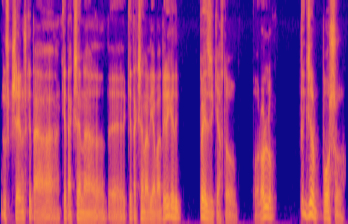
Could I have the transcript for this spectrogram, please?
τους ξένους και, τα, και, τα ξένα, ε, και τα ξένα διαβατήρια, γιατί παίζει και αυτό το ρόλο. Δεν ξέρω πόσο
